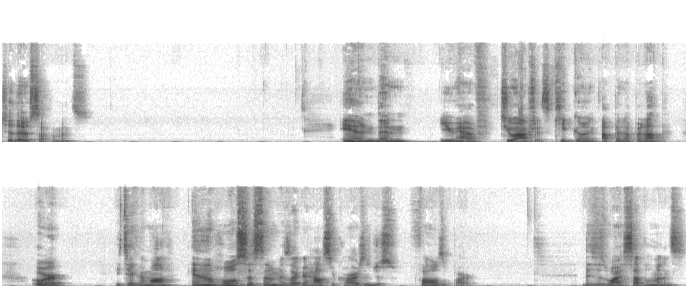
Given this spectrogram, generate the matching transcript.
to those supplements. And then you have two options keep going up and up and up, or you take them off, and the whole system is like a house of cards and just falls apart. This is why supplements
